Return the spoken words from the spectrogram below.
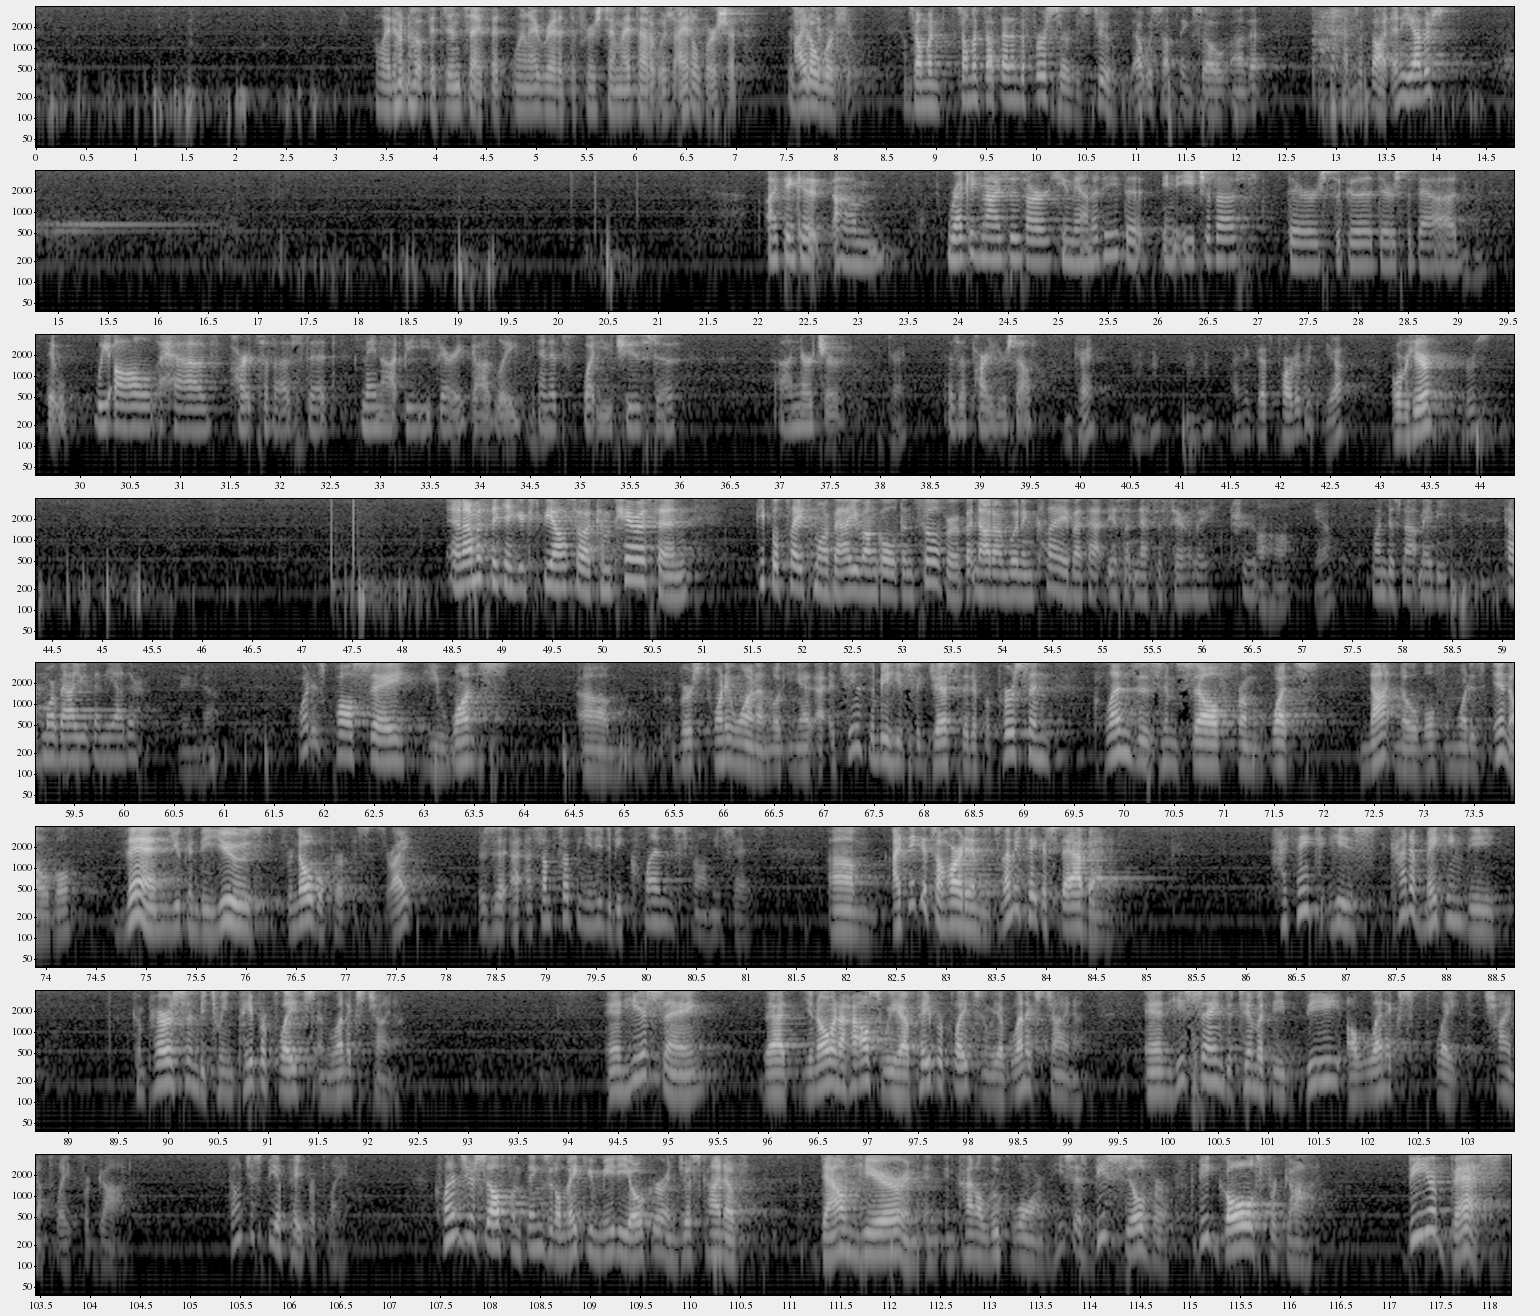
Well, I don't know if it's insight, but when I read it the first time, I thought it was idol worship. Idol worship. Someone, someone thought that in the first service too. That was something. So uh, that, that's a thought. Any others? I think it um, recognizes our humanity that in each of us there's the good, there's the bad, mm-hmm. that we all have parts of us that may not be very godly, and it's what you choose to uh, nurture as a part of yourself. Okay. Mm-hmm. Mm-hmm. I think that's part of it. Yeah. Over here, Bruce. And I was thinking it could be also a comparison. People place more value on gold and silver, but not on wood and clay, but that isn't necessarily true. Uh-huh. Yeah. One does not maybe have more value than the other. Maybe not. What does Paul say he wants um, verse 21 I'm looking at, it seems to me he suggests that if a person cleanses himself from what's not noble, from what is ignoble, then you can be used for noble purposes, right? There's a, a, some, something you need to be cleansed from, he says. Um, I think it's a hard image. Let me take a stab at it. I think he's kind of making the comparison between paper plates and Lenox china. And he is saying that, you know, in a house we have paper plates and we have Lenox china. And he's saying to Timothy, be a Lenox plate, china plate for God. Don't just be a paper plate. Cleanse yourself from things that'll make you mediocre and just kind of down here and, and, and kind of lukewarm. He says, be silver, be gold for God. Be your best.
